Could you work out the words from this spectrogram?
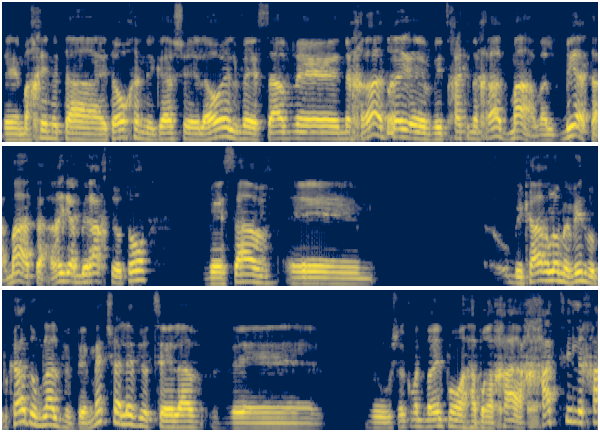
מכין את האוכל, ניגש לאוהל, ועשו אה, נחרד, ויצחק נחרד, מה, אבל מי אתה, מה אתה, הרגע בירכתי אותו, ועשו אה, הוא בעיקר לא מבין, והוא בעיקר אומלל, ובאמת שהלב יוצא אליו, ו... והוא שואל כל מיני דברים כמו, הברכה אחת היא לך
